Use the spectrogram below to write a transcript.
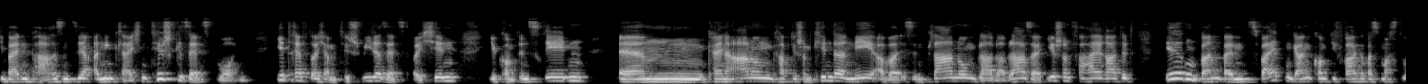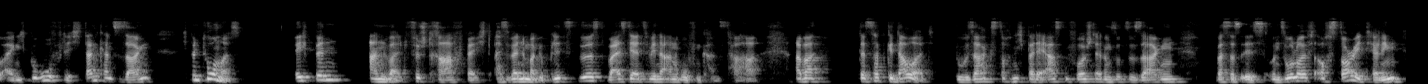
die beiden Paare sind ja an den gleichen Tisch gesetzt worden. Ihr trefft euch am Tisch wieder, setzt euch hin, ihr kommt ins Reden. Ähm, keine Ahnung, habt ihr schon Kinder? Nee, aber ist in Planung, bla bla bla, seid ihr schon verheiratet? Irgendwann beim zweiten Gang kommt die Frage, was machst du eigentlich beruflich? Dann kannst du sagen, ich bin Thomas. Ich bin Anwalt für Strafrecht. Also wenn du mal geblitzt wirst, weißt du jetzt, wen du anrufen kannst. Haha. Aber das hat gedauert. Du sagst doch nicht bei der ersten Vorstellung sozusagen, was das ist. Und so läuft auch Storytelling.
